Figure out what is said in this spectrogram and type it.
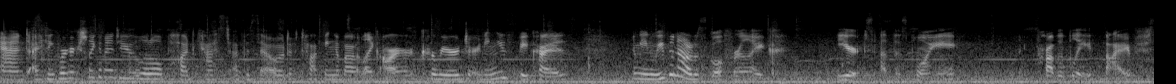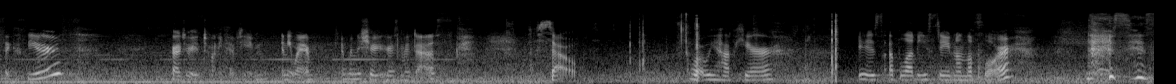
And I think we're actually gonna do a little podcast episode talking about like our career journeys because I mean, we've been out of school for like years at this point. Like probably five, six years. Graduated 2015. Anyway, I'm gonna show you guys my desk. So, what we have here is a bloody stain on the floor. This is,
